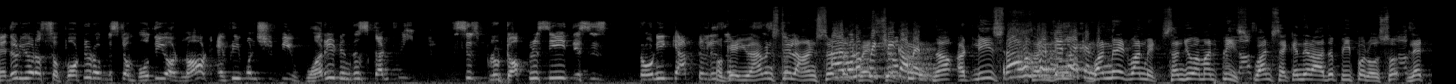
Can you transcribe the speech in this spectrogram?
whether you're a supporter of mr modi or not everyone should be worried in this country this is plutocracy this is crony capitalism Okay, you haven't still answered I the wanna quickly come in. Now, at least Rahul, 30 Sanju, seconds. one minute, one minute. Sanju Aman, please, last- one second. There are other people also. Let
